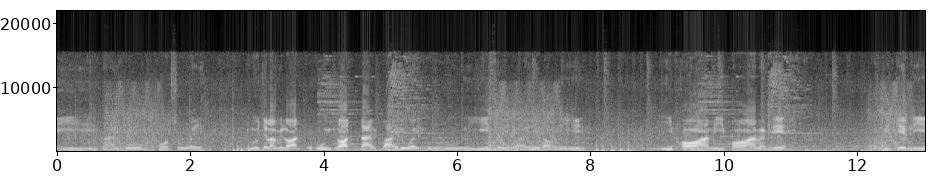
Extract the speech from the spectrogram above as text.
ยบายกูโคตรสวยไม่รู้จะรอดไม่รอด โอ้โหยรอดได้บายด้วย โอ้ยสวยดอกนี้ มีพอ มีพอแบบนี้มีเกมนี้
